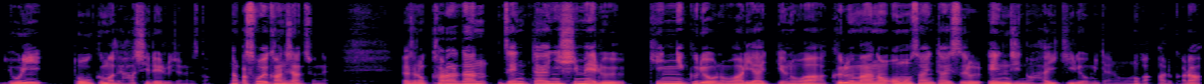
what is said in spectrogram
より遠くまで走れるじゃないですか。なんかそういう感じなんですよね。その体全体に占める筋肉量の割合っていうのは車の重さに対するエンジンの排気量みたいなものがあるから、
